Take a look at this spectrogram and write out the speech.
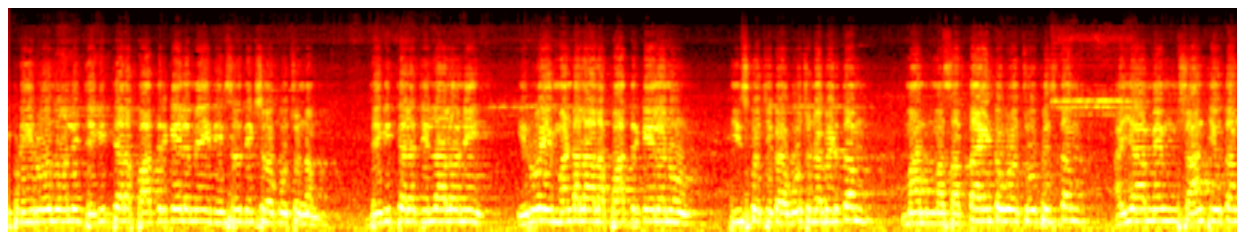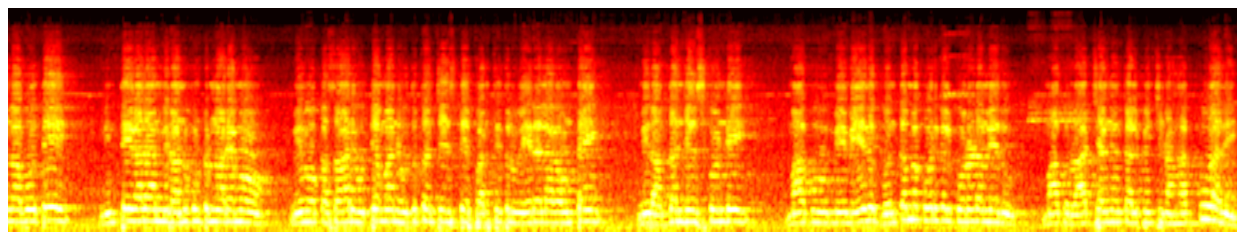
ఇప్పుడు ఈ రోజు ఓన్లీ జగిత్యాల పాత్రికేయులమే ఇది నిరసన దీక్షలో కూర్చున్నాం. జగిత్యాల జిల్లాలోని ఇరవై మండలాల పాత్రికేయులను తీసుకొచ్చి ఇక్కడ కూర్చుండబెడతాం. మా మా సత్తా ఏంటో కూడా చూపిస్తాం. అయ్యా మేము శాంతియుతంగా పోతే ఇంతే కదా అని మీరు అనుకుంటున్నారేమో. మేము ఒకసారి ఉద్యమాన్ని ఉధృతం చేస్తే పరిస్థితులు వేరేలాగా ఉంటాయి. మీరు అర్థం చేసుకోండి. మాకు మేము ఏదో గొంతమ్మ కోరికలు కోరడం లేదు. మాకు రాజ్యాంగం కల్పించిన హక్కు అది.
